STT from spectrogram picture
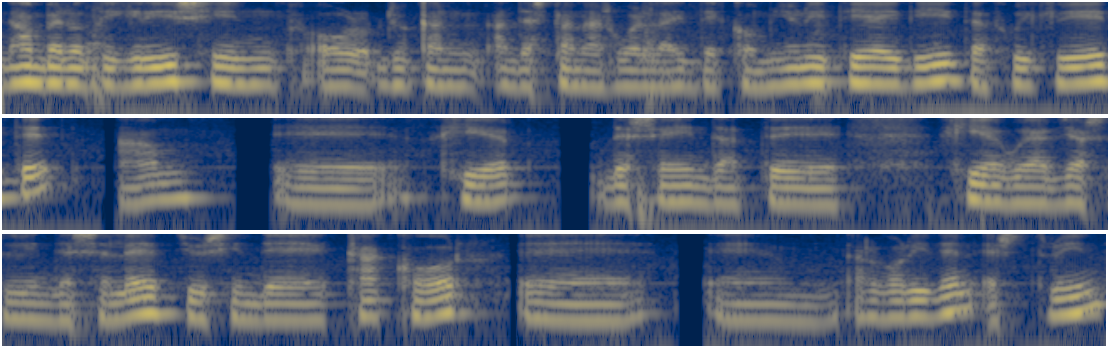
number of degrees in or you can understand as well like the community id that we created. And uh, here the same that uh, here we are just doing the select using the kcore uh, um, algorithm stream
